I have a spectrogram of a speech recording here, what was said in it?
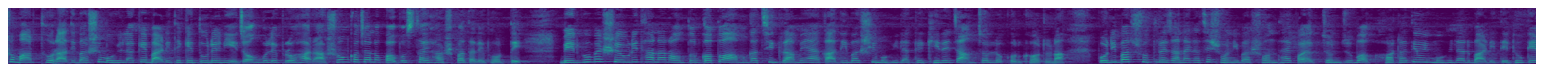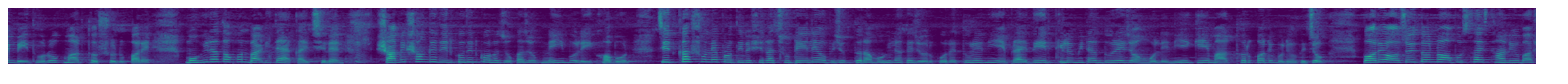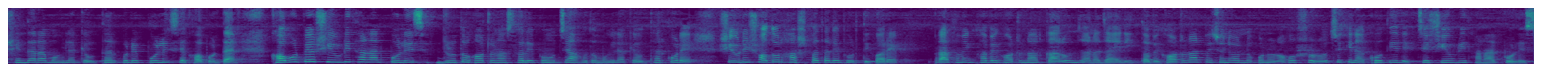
নৃশংস মারধর আদিবাসী মহিলাকে বাড়ি থেকে তুলে নিয়ে জঙ্গলে প্রহার, আশঙ্কাজনক অবস্থায় হাসপাতালে ভর্তি। বীরভূমের শিউড়ি থানার অন্তর্গত আমগাছি গ্রামে এক আদিবাসী মহিলাকে ঘিরে চাঞ্চল্যকর ঘটনা। পরিবার সূত্রে জানা গেছে, শনিবার সন্ধ্যায় কয়েকজন যুবক হঠাৎই ওই মহিলার বাড়িতে ঢুকে বেধরক মারধর শুরু করে। মহিলা তখন বাড়িতে একাই ছিলেন। স্বামীর সঙ্গে দীর্ঘদিন কোনো যোগাযোগ নেই বলেই খবর। চিৎকার শুনে প্রতিবেশীরা ছুটে এলে অভিযুক্তরা মহিলাকে জোর করে তুলে নিয়ে প্রায় দেড় কিলোমিটার দূরে জঙ্গলে নিয়ে গিয়ে মারধর করে বলে অভিযোগ। পরে অচৈতন্য অবস্থায় স্থানীয় বাসিন্দারা মহিলাকে উদ্ধার করে পুলিশে খবর দেন। খবর পেয়ে শিউড়ি থানার পুলিশ দ্রুত ঘটনাস্থলে পৌঁছে আহত মহিলাকে উদ্ধার করে শিউড়ি সদর হাসপাতালে ভর্তি করে। প্রাথমিকভাবে ঘটনার কারণ জানা যায়নি, তবে ঘটনার পেছনে অন্য কোনো রহস্য রয়েছে কিনা খতিয়ে দেখছে শিউড়ি থানার পুলিশ।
